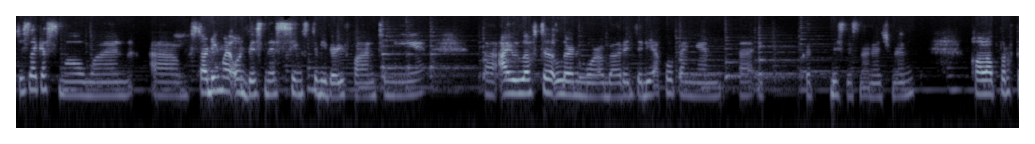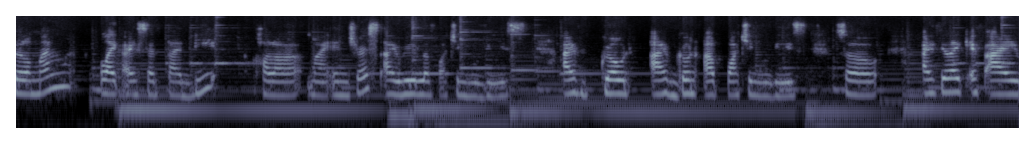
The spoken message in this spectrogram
just like a small one. Um, starting my own business seems to be very fun to me. Uh, I love to learn more about it. Jadi aku pengen uh, ikut business management. Kalau perfilman, like I said tadi, kalau my interest, I really love watching movies. I've grown I've grown up watching movies, so I feel like if I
